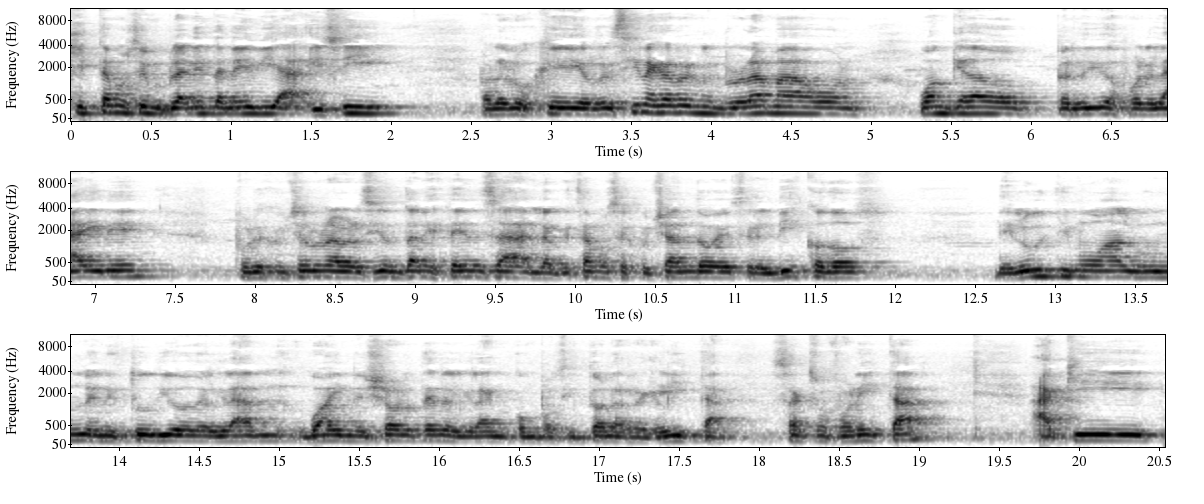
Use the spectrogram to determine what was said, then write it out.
Aquí estamos en Planeta Nevia y sí, para los que recién agarran el programa o, han quedado perdidos por el aire por escuchar una versión tan extensa, lo que estamos escuchando es el disco 2 del último álbum en estudio del gran Wayne Shorter, el gran compositor, arreglista, saxofonista. Aquí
